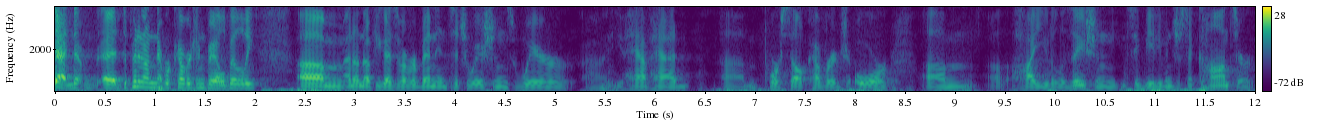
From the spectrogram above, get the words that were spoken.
yeah, uh, depending on network coverage and availability. Um, I don't know if you guys have ever been in situations where uh, you have had um, poor cell coverage or um, high utilization. You can see, be it even just a concert,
